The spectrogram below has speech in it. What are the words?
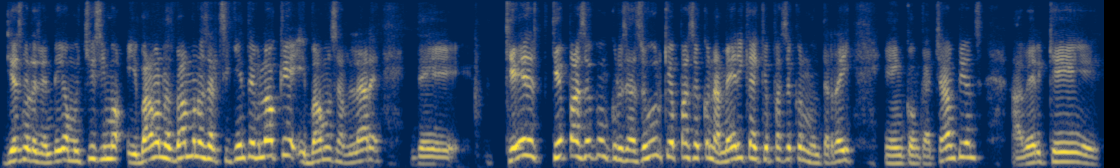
Dios me los bendiga muchísimo y vámonos, vámonos al siguiente bloque y vamos a hablar de qué, pasó con Cruz Azul, qué pasó con América qué pasó con Monterrey en Conca Champions, a ver qué,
